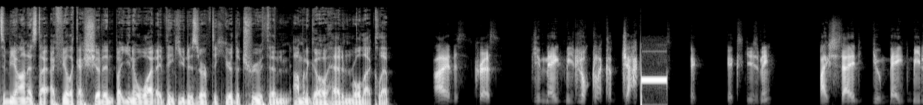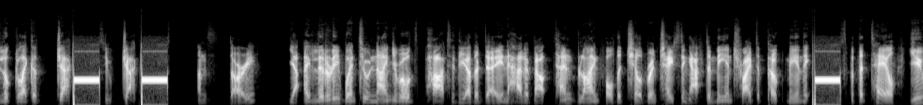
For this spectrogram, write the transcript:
to be honest, I, I, feel like I shouldn't, but you know what? I think you deserve to hear the truth, and I'm going to go ahead and roll that clip. Hi, this is Chris. You made me look like a jack. Excuse me? I said you made me look like a jack. You jack. I'm sorry? Yeah, I literally went to a nine year old's party the other day and had about 10 blindfolded children chasing after me and tried to poke me in the with a tail. You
